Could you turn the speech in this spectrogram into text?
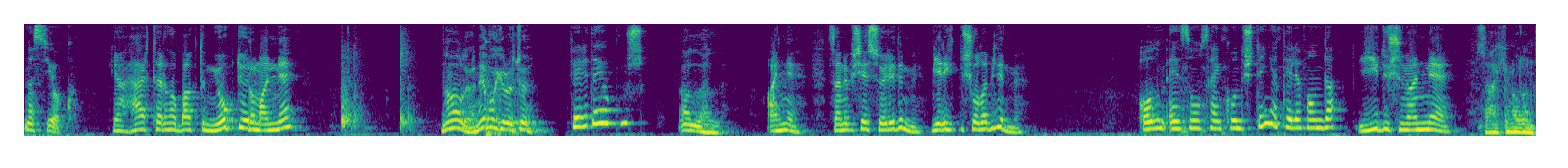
Nasıl yok? Ya her tarafa baktım yok diyorum anne. Ne oluyor? Ne bu gürültü? Feride yokmuş. Allah Allah. Anne sana bir şey söyledim mi? Bir yere gitmiş olabilir mi? Oğlum en son sen konuştun ya telefonda. İyi düşün anne. Sakin olun.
